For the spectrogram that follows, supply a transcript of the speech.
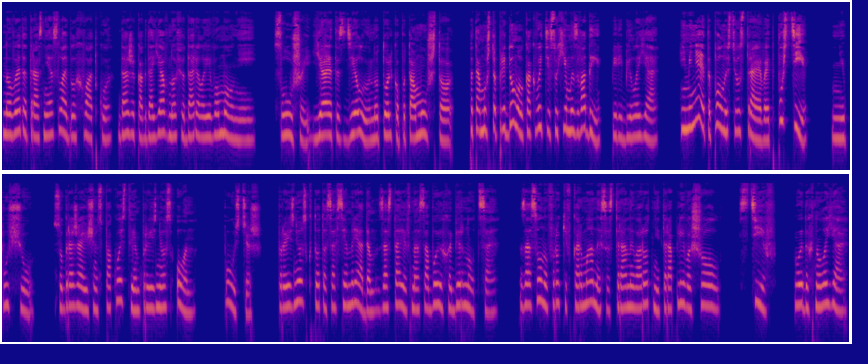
но в этот раз не ослабил хватку, даже когда я вновь ударила его молнией. «Слушай, я это сделаю, но только потому, что...» «Потому что придумал, как выйти сухим из воды», — перебила я. И меня это полностью устраивает. Пусти!» «Не пущу», — с угрожающим спокойствием произнес он. «Пустишь», — произнес кто-то совсем рядом, заставив нас обоих обернуться. Засунув руки в карманы, со стороны ворот неторопливо шел... «Стив!» — выдохнула я.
